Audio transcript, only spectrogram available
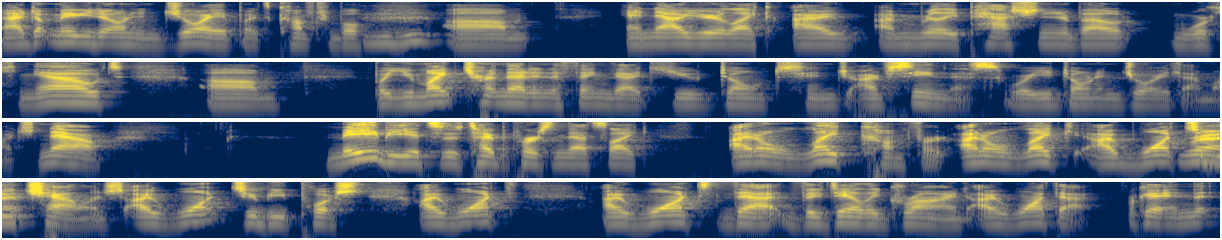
I, don't maybe you don't enjoy it, but it's comfortable. Mm-hmm. Um, and now you're like, I I'm really passionate about working out. Um, but you might turn that into a thing that you don't enjoy. I've seen this where you don't enjoy it that much. Now, maybe it's the type of person that's like, I don't like comfort. I don't like. I want to right. be challenged. I want to be pushed. I want I want that the daily grind. I want that. Okay, and th-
